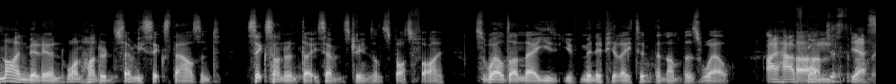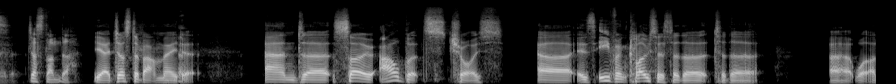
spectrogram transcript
nine million one hundred seventy six thousand six hundred thirty seven streams on Spotify. So well done there. You you've manipulated the numbers well. I have Um, gone. Just about yes, made it. just under. Yeah, just about made it. And uh, so Albert's choice uh, is even closer to the to the uh, well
